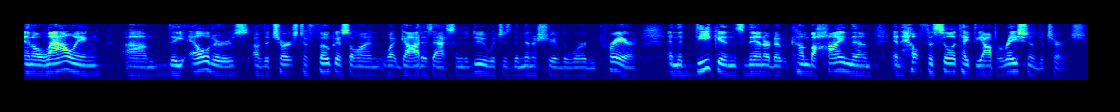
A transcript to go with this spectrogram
and allowing um, the elders of the church to focus on what God has asked them to do, which is the ministry of the word and prayer. And the deacons then are to come behind them and help facilitate the operation of the church.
